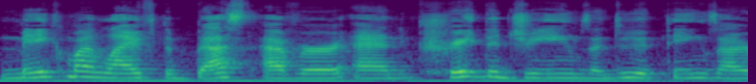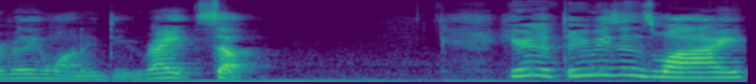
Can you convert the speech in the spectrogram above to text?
make my life the best ever and create the dreams and do the things I really want to do, right? So, here are the three reasons why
